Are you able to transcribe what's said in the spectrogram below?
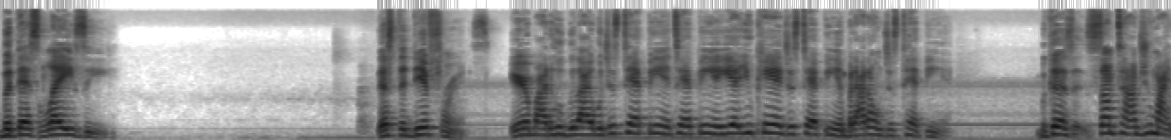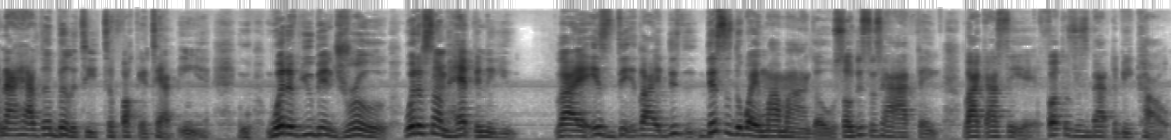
But that's lazy. That's the difference. Everybody who be like, well, just tap in, tap in. Yeah, you can just tap in, but I don't just tap in. Because sometimes you might not have the ability to fucking tap in. What if you been drugged? What if something happened to you? Like it's like this, this is the way my mind goes. So this is how I think. Like I said, fuckers is about to be caught.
